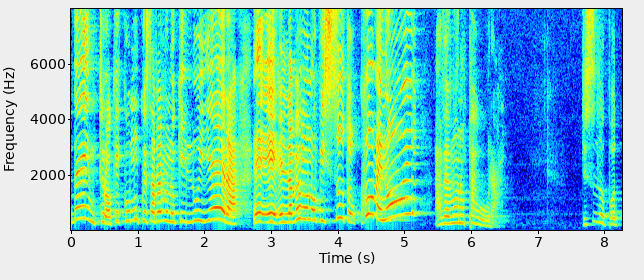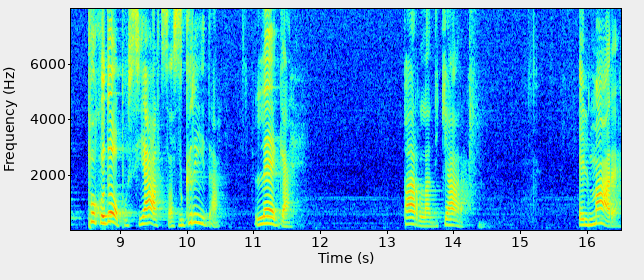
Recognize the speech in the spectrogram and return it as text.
dentro, che comunque sapevano chi lui era e, e, e l'avevano vissuto come noi, avevano paura. Gesù dopo, poco dopo si alza, sgrida, lega, parla, dichiara e il mare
